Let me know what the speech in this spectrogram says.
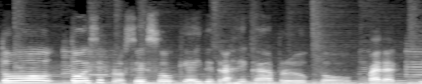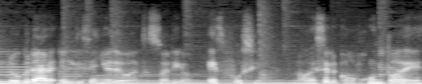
todo, todo ese proceso que hay detrás de cada producto para lograr el diseño de un accesorio es fusión. ¿no? Es el conjunto de,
